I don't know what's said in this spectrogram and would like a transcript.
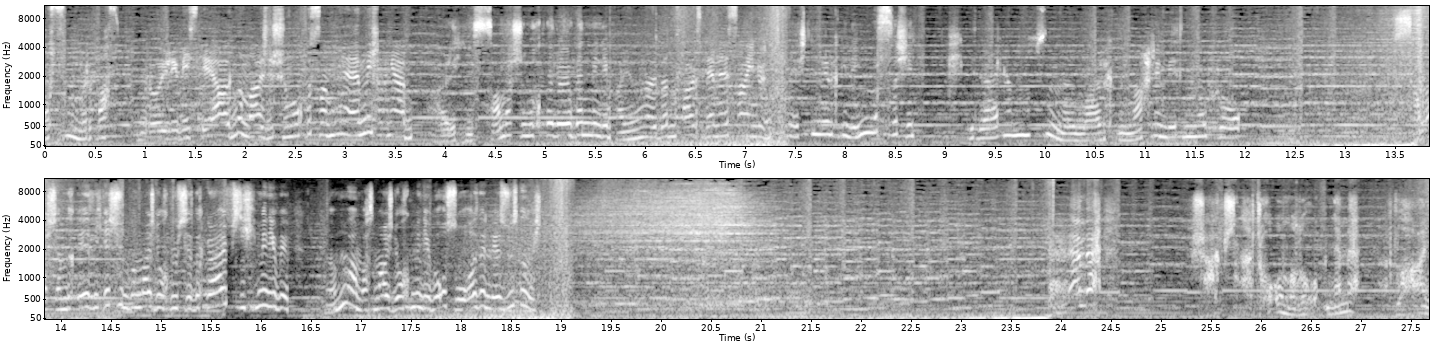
Olsunlar bas. Böyle bir şey ağzım şunu okusam yemiş ya. Tarih insana şunu böyle öğrenmeliyim. Hayırlardan farz deme sayın. İşte bileyim nasıl şey. Giderim musun var? Nahrim betim yok. Savaşlandık ve geçin bu maç dokmuş ya da kralip psihimi gibi. Ama mas maç dokmuş gibi o soğuğa da lezzet kalmış. Neme? Şarkışına çok olmalı o neme. Allah'ın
